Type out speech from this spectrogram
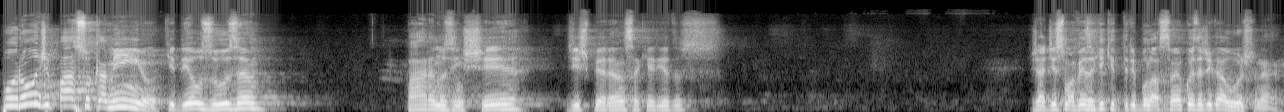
Por onde passa o caminho que Deus usa para nos encher de esperança, queridos? Já disse uma vez aqui que tribulação é coisa de gaúcho, né?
